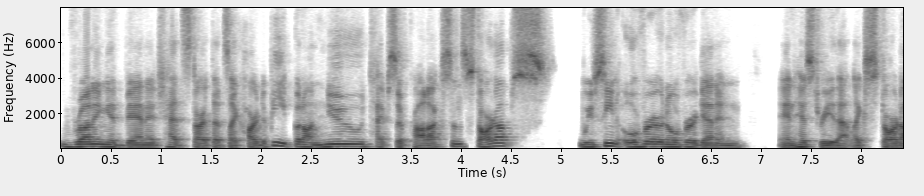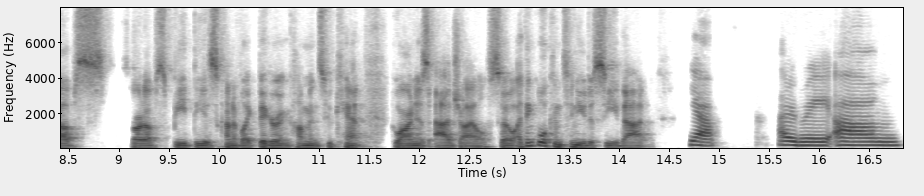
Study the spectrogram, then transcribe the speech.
running advantage head start that's like hard to beat. But on new types of products and startups, we've seen over and over again in in history that like startups startups beat these kind of like bigger incumbents who can't who aren't as agile. So I think we'll continue to see that. Yeah. I agree. Um,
